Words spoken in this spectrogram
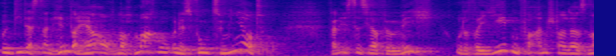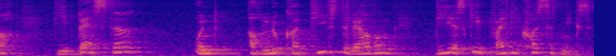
und die das dann hinterher auch noch machen und es funktioniert, dann ist es ja für mich oder für jeden Veranstalter, der das macht, die beste und auch lukrativste Werbung, die es gibt, weil die kostet nichts.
